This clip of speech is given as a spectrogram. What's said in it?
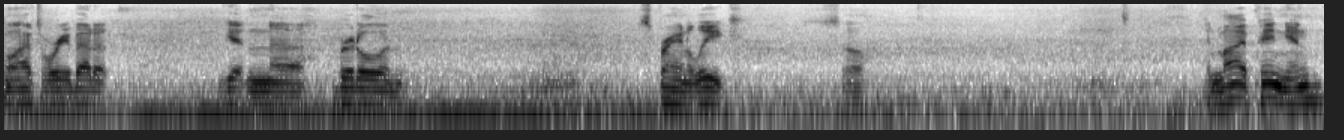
Won't have to worry about it getting uh, brittle and spraying a leak. So, in my opinion,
